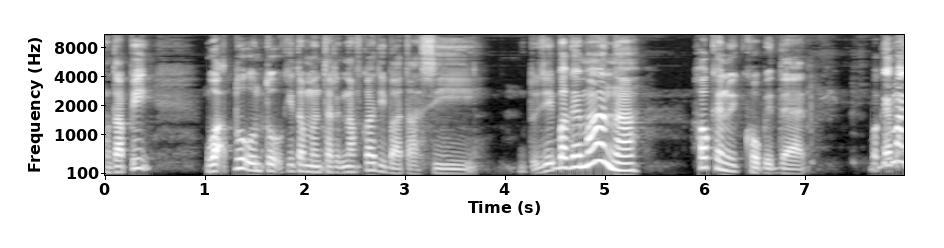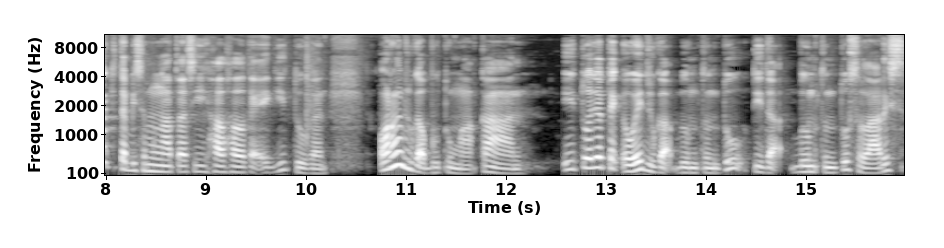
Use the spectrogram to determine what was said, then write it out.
tetapi waktu untuk kita mencari nafkah dibatasi. Jadi bagaimana? How can we cope with that? Bagaimana kita bisa mengatasi hal-hal kayak gitu kan? Orang juga butuh makan. Itu aja take away juga belum tentu tidak belum tentu selaris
